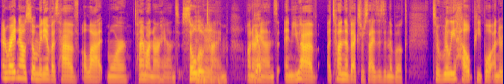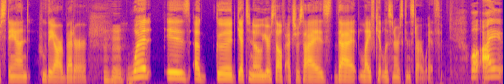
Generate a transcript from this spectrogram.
And right now, so many of us have a lot more time on our hands, solo mm-hmm. time on our yep. hands. And you have a ton of exercises in the book to really help people understand who they are better. Mm-hmm. What is a good get to know yourself exercise that Life Kit listeners can start with? Well, I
